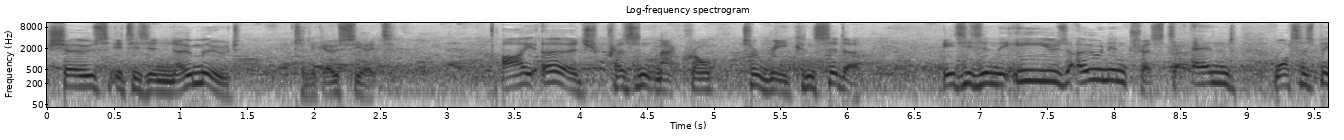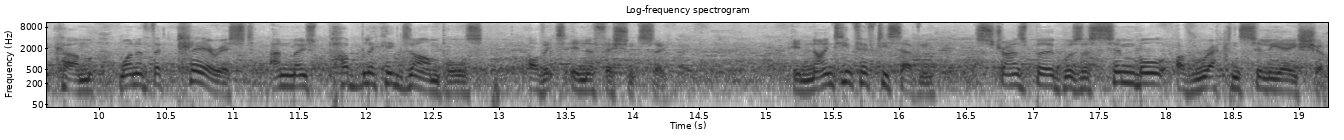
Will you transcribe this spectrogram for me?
shows it is in no mood to negotiate. I urge President Macron to reconsider. It is in the EU's own interest to end what has become one of the clearest and most public examples of its inefficiency. In 1957, Strasbourg was a symbol of reconciliation.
